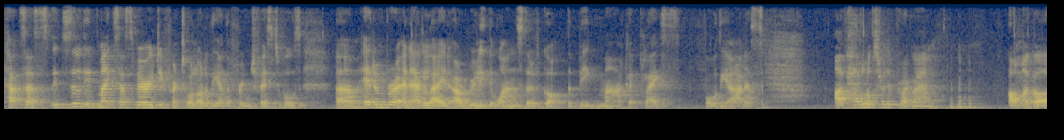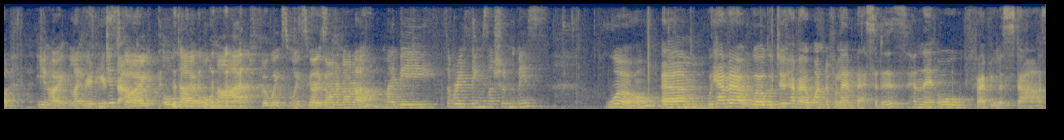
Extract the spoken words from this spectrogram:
cuts us, it makes us very different to a lot of the other fringe festivals. Um, Edinburgh and Adelaide are really the ones that have got the big marketplace for the artists. I've had a look through the program. oh my god, you know, like Ready you could just start. go all day, all night for weeks and weeks. Just and goes on and on and on. Maybe three things I shouldn't miss. Well, um, we have our well, we do have our wonderful ambassadors, and they're all fabulous stars.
